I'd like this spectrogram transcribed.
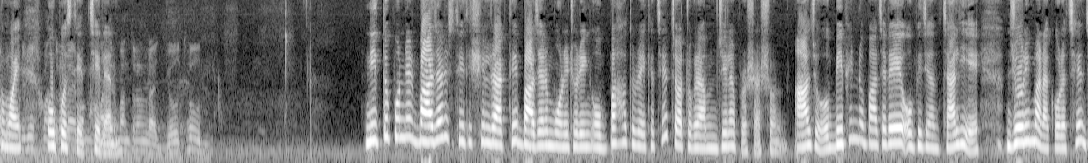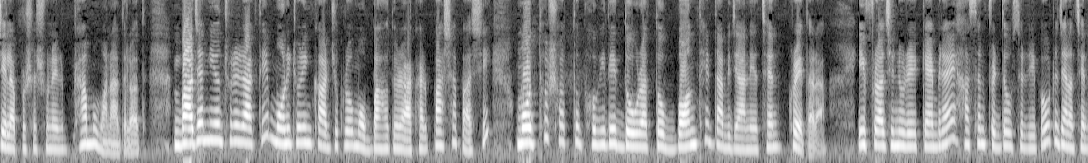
সময় উপস্থিত ছিলেন। নিত্যপণ্যের বাজার স্থিতিশীল রাখতে বাজার মনিটরিং অব্যাহত রেখেছে চট্টগ্রাম জেলা প্রশাসন। আজও বিভিন্ন বাজারে অভিযান চালিয়ে জরিমানা করেছে জেলা প্রশাসনের ভ্রাম্যমাণ আদালত। বাজার নিয়ন্ত্রণে রাখতে মনিটরিং কার্যক্রম অব্যাহত রাখার পাশাপাশি মধ্যস্বত্বভোগীদের দৌরাত্ম্য বন্ধের দাবি জানিয়েছেন ক্রেতারা। ইফরাজ নূরের ক্যামেরায় হাসান ফেরদৌসের রিপোর্ট, জানাচ্ছেন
